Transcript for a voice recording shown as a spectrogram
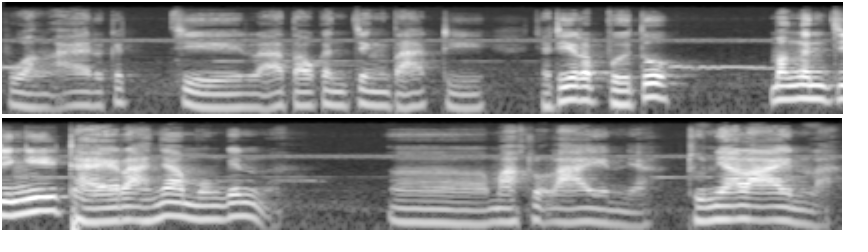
buang air kecil atau kencing tadi jadi rebu itu mengencingi daerahnya mungkin uh, makhluk lain ya dunia lain lah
